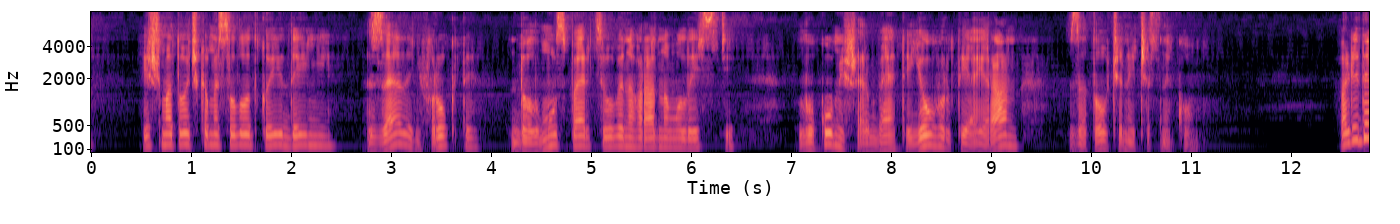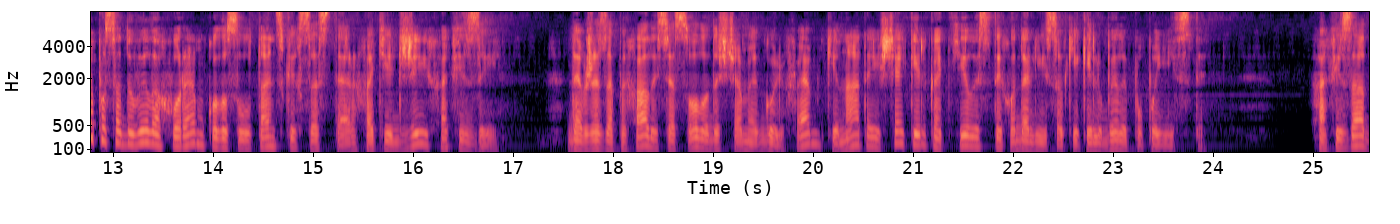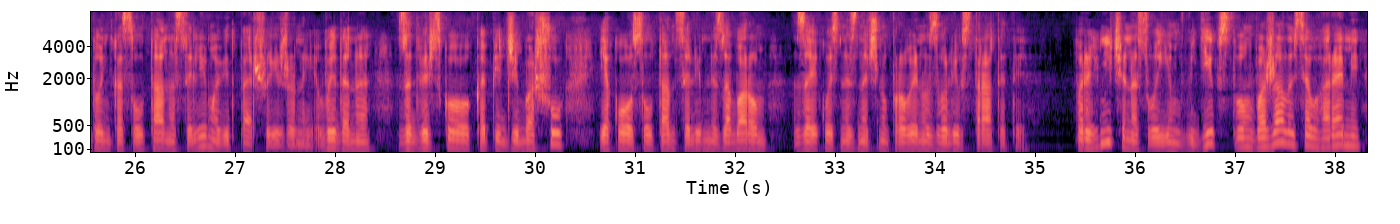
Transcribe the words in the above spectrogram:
із шматочками солодкої дині, зелень, фрукти, долму з перцю у виноградному листі, лукумі шербети, йогурт і айран, затовчений чесником. Валіде посадовила хорем коло султанських сестер Хатіджі й Хафізи, де вже запихалися солодощами гульфем, кіната і ще кілька тілистих одалісок, які любили попоїсти. Хафіза, донька султана Селіма від першої жони, видана за двірського капіджібашу, якого султан Селім незабаром за якусь незначну провину зволів стратити. пригнічена своїм вдівством, вважалася в гаремі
